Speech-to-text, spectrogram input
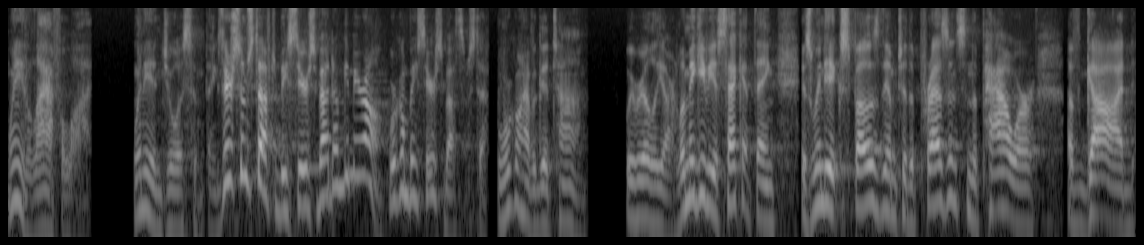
We need to laugh a lot. We need to enjoy some things. There's some stuff to be serious about. Don't get me wrong. We're going to be serious about some stuff, but we're going to have a good time. We really are. Let me give you a second thing is we need to expose them to the presence and the power of God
